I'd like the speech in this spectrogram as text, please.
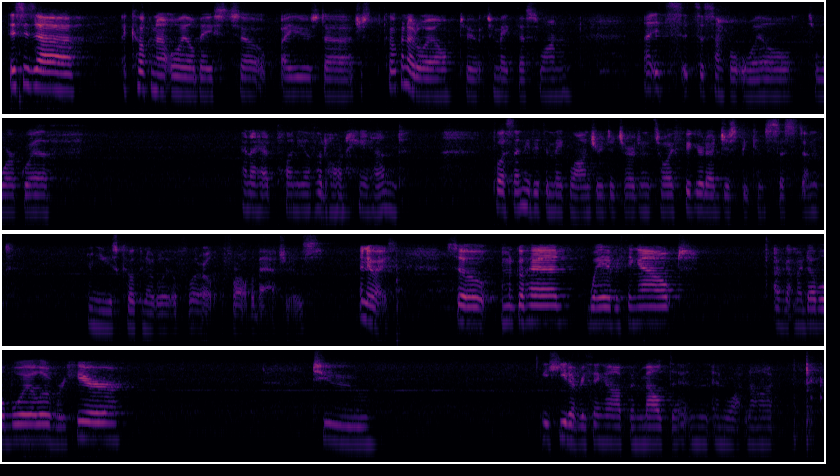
this is a, a coconut oil based soap. I used uh, just coconut oil to, to make this one. Uh, it's, it's a simple oil to work with, and I had plenty of it on hand. Plus, I needed to make laundry detergent, so I figured I'd just be consistent and use coconut oil for, for all the batches. Anyways, so I'm going to go ahead, weigh everything out. I've got my double boil over here to heat everything up and melt it and, and whatnot.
